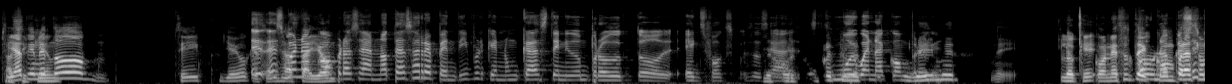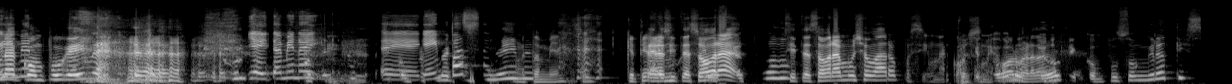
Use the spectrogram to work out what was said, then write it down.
Si ya tiene que- todo, sí, yo digo que Es, sí, es hasta buena yo. compra, o sea, no te vas a arrepentir porque nunca has tenido un producto de Xbox, pues, o sea, Mejor es muy buena compra. Eh, Lo que Con eso te una compras PC una gamer. compu gamer. Y ahí también hay eh, Game Pass. gamer. también. sí. Que Pero si te sobra, si te sobra mucho varo, pues sí, una compu Pues mejor, los ¿verdad? juegos en compu son gratis.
